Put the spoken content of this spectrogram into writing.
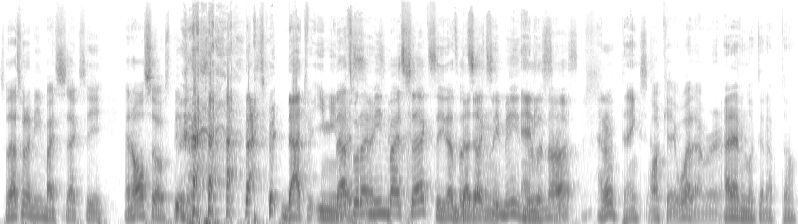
So that's what I mean by sexy. And also, speaking of, that's what that's what you mean. that's by what I mean by sexy. That's what That sexy means, does it not? sense. I don't think so. Okay, whatever. I haven't looked it up though.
